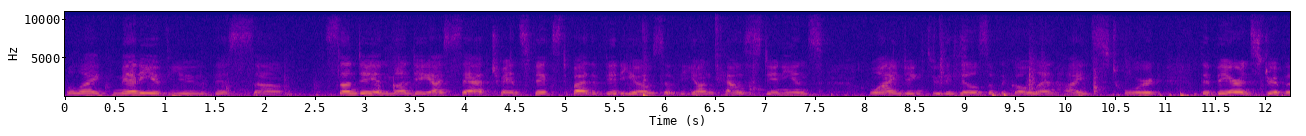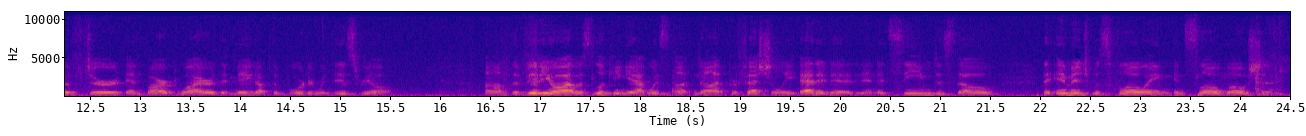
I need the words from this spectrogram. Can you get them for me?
Well, like many of you, this um, Sunday and Monday, I sat transfixed by the videos of the young Palestinians winding through the hills of the Golan Heights toward the barren strip of dirt and barbed wire that made up the border with Israel. Um, the video I was looking at was uh, not professionally edited, and it seemed as though the image was flowing in slow motion,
